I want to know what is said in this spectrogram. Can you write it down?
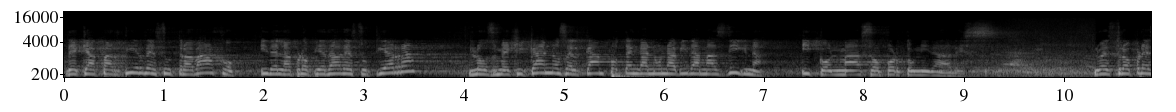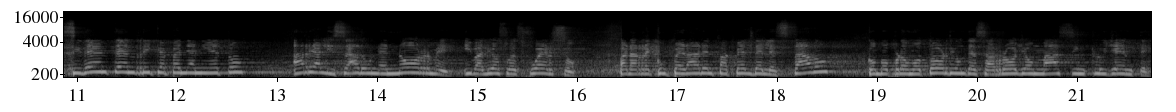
de que a partir de su trabajo y de la propiedad de su tierra, los mexicanos del campo tengan una vida más digna y con más oportunidades. Nuestro presidente Enrique Peña Nieto ha realizado un enorme y valioso esfuerzo para recuperar el papel del Estado como promotor de un desarrollo más incluyente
